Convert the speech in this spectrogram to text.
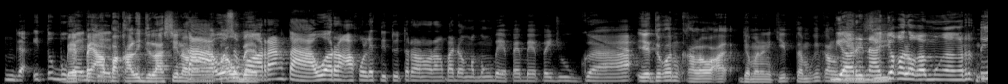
enggak itu bukan BP jadi- apa kali jelasin orang tahu tahu semua BP. orang tahu orang aku lihat di Twitter orang-orang pada ngomong BP BP juga. Ya itu kan kalau ah, zamanan kita mungkin kalau Biarin Gen Z- aja kalau kamu nggak ngerti.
